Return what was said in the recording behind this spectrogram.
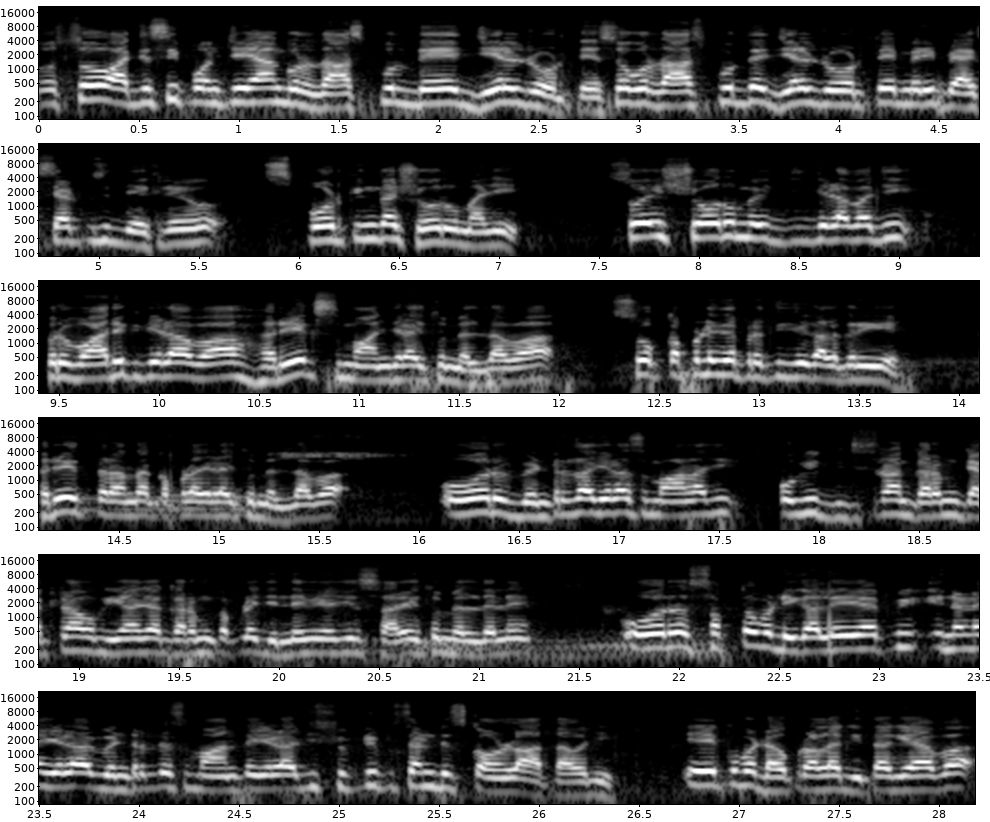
ਦੋਸਤੋ, ਅੱਜ ਅਸੀਂ ਪਹੁੰਚੇ ਹਾਂ ਗੁਰਦਾਸਪੁਰ ਦੇ ਜੇਲ੍ਹ ਰੋਡ ਤੇ। ਸੋ, ਗੁਰਦਾਸਪੁਰ ਦੇ ਜੇਲ੍ਹ ਰੋਡ ਤੇ ਮੇਰੀ ਬੈਕ ਸਾਈਡ ਤੁਸੀਂ ਦੇਖ ਰਹੇ ਹੋ ਸਪੋਰਟ ਕਿੰਗ ਦਾ ਸ਼ੋਰੂਮ ਆ ਜੀ। ਸੋ ਇਸ ਸ਼ੋਰੂਮ ਵਿੱਚ ਜਿਹੜਾ ਵਾ ਜੀ, ਪਰਿਵਾਰਿਕ ਜਿਹੜਾ ਵਾ, ਹਰੇਕ ਸਮਾਨ ਜਿਹੜਾ ਇੱਥੋਂ ਮਿਲਦਾ ਵਾ। ਸੋ, ਕੱਪੜੇ ਦੇ ਪ੍ਰਤੀ ਜੇ ਗੱਲ ਕਰੀਏ, ਹਰੇਕ ਤਰ੍ਹਾਂ ਦਾ ਕੱਪੜਾ ਜਿਹੜਾ ਇੱਥੋਂ ਮਿਲਦਾ ਵਾ। ਔਰ ਵਿੰਟਰ ਦਾ ਜਿਹੜਾ ਸਮਾਨ ਆ ਜੀ, ਉਹ ਵੀ ਜਿਸ ਤਰ੍ਹਾਂ ਗਰਮ ਜੈਕਟਾਂ ਹੋ ਗਈਆਂ ਜਾਂ ਗਰਮ ਕੱਪੜੇ ਜਿੰਨੇ ਵੀ ਆ ਜੀ, ਸਾਰੇ ਇੱਥੋਂ ਮਿਲਦੇ ਨੇ। ਔਰ ਸਭ ਤੋਂ ਵੱਡੀ ਗੱਲ ਇਹ ਹੈ ਵੀ ਇਹਨਾਂ ਨੇ ਜਿਹੜਾ ਵਿੰਟਰ ਦੇ ਸਮਾਨ ਤੇ ਜਿਹੜਾ ਜੀ 50% ਡਿਸਕਾਊਂਟ ਲਾਤਾ ਵਾ ਜੀ। ਇਹ ਇੱਕ ਵੱਡਾ ਉਪਰਾਲਾ ਕੀਤਾ ਗਿਆ ਵਾ।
